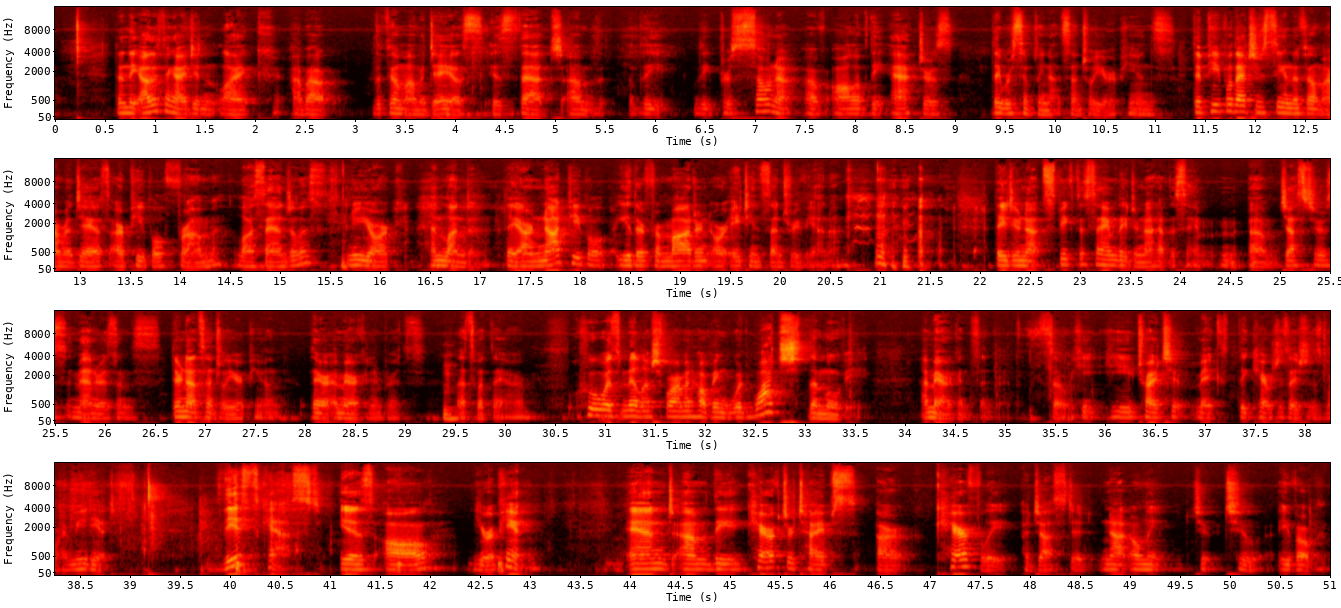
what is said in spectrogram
Then the other thing I didn't like about the film Amadeus is that um, the, the persona of all of the actors, they were simply not Central Europeans. The people that you see in the film Amadeus are people from Los Angeles, New York, and London. They are not people either from modern or 18th century Vienna. they do not speak the same, they do not have the same um, gestures and mannerisms. They're not Central European, they're American and Brits. Mm-hmm. That's what they are. Who was Milos Forman hoping would watch the movie? Americans and Brits. So he, he tried to make the characterizations more immediate. This cast is all European. And um, the character types are carefully adjusted not only to, to evoke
